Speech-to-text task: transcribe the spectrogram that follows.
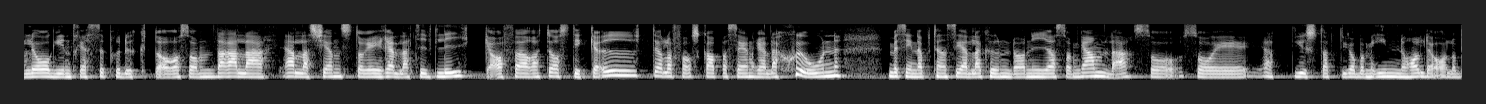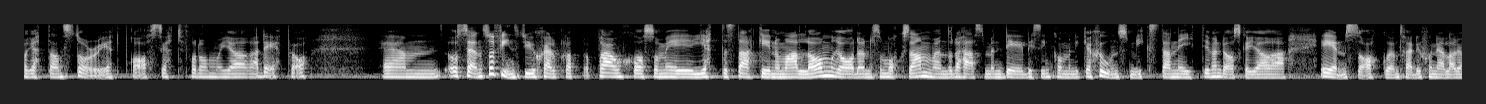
lågintresseprodukter och som där alla, allas tjänster är relativt lika. Och för att då sticka ut eller för att skapa sig en relation med sina potentiella kunder, nya som gamla, så, så är att just att jobba med innehåll då eller berätta en story ett bra sätt för dem att göra det på. Um, och sen så finns det ju självklart branscher som är jättestarka inom alla områden som också använder det här som en del i sin kommunikationsmix där nativen då ska göra en sak och en traditionell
